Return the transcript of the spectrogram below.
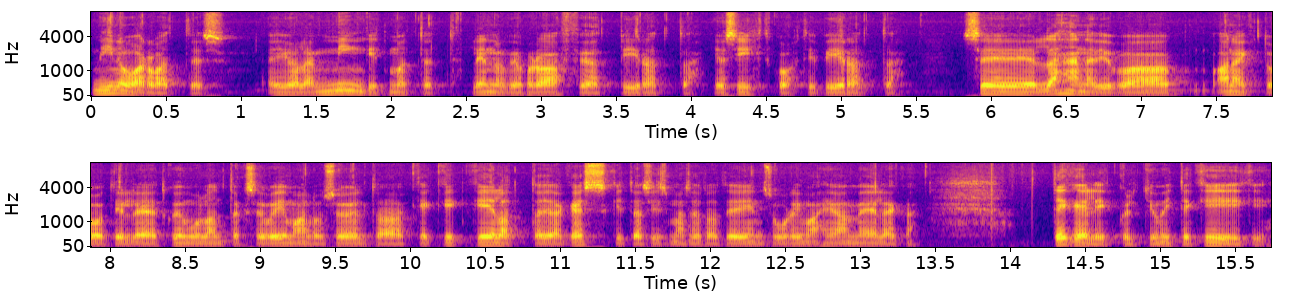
minu arvates ei ole mingit mõtet lennugeograafiat piirata ja sihtkohti piirata. see läheneb juba anekdoodile, et kui mulle antakse võimalus öelda ke, keelata ja käskida, siis ma seda teen suurima heameelega. tegelikult ju mitte keegi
